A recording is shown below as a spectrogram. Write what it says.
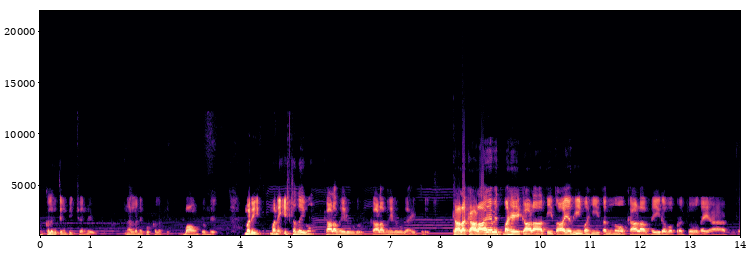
కుక్కలకు తినిపించండి. నల్లని కుక్కలకి బాగుంటుంది. మరి మన ఇష్టదైవం కాళభైరవుడు కాళభైరవు గాయత్రి. కాళకాళాయ విత్మహే కాళాతీతాయ ధీమహి తన్నో కాళభైరవ ప్రచోదయాత్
